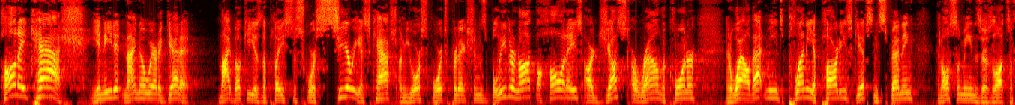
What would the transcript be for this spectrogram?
Holiday cash. You need it, and I know where to get it. MyBookie is the place to score serious cash on your sports predictions. Believe it or not, the holidays are just around the corner. And while that means plenty of parties, gifts, and spending, it also means there's lots of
